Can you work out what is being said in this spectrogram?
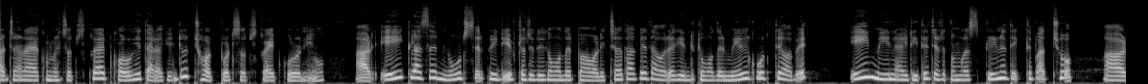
আর যারা এখনও সাবস্ক্রাইব করোনি, তারা কিন্তু ঝটপট সাবস্ক্রাইব করে নিও। আর এই ক্লাসের নোটসের পিডিএফটা যদি তোমাদের পাওয়ার ইচ্ছা থাকে, তাহলে কিন্তু তোমাদের মেল করতে হবে। এই মেল আইডিতে যেটা তোমরা স্ক্রিনে দেখতে পাচ্ছ, আর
